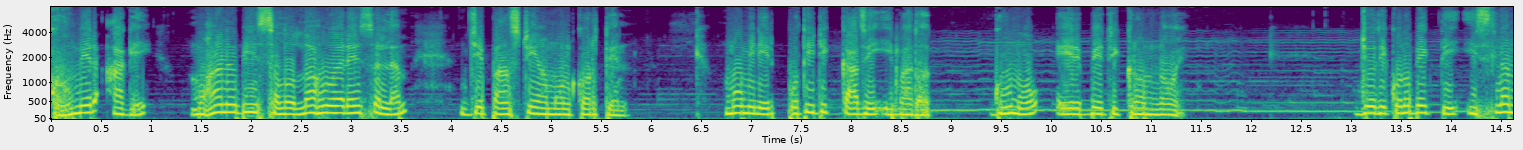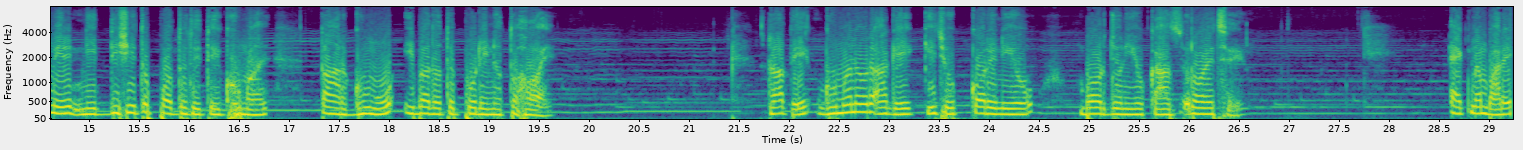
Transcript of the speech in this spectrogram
ঘুমের আগে মহানবী সাল্লু আলাইসাল্লাম যে পাঁচটি আমল করতেন, মুমিনের প্রতিটি কাজে ইবাদত, ঘুমও এর ব্যতিক্রম নয়। যদি কোনো ব্যক্তি ইসলামের নির্দেশিত পদ্ধতিতে ঘুমায়, তার ঘুমও ইবাদতে পরিণত হয়। রাতে ঘুমানোর আগে কিছু করণীয়, বর্জনীয় কাজ রয়েছে। এক নম্বরে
